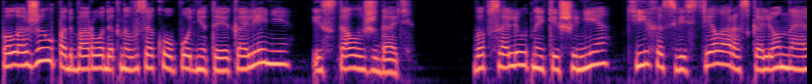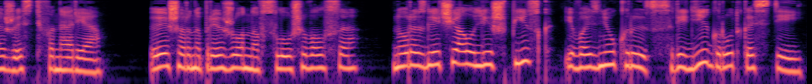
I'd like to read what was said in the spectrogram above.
положил подбородок на высоко поднятые колени и стал ждать. В абсолютной тишине тихо свистела раскаленная жесть фонаря. Эшер напряженно вслушивался, но различал лишь писк и возню крыс среди груд костей.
